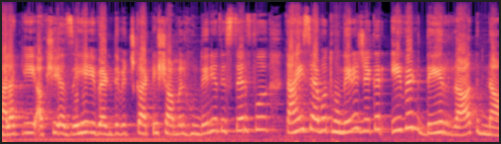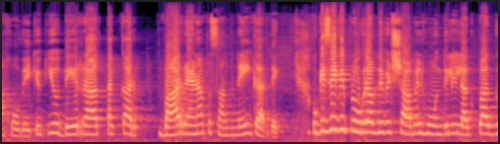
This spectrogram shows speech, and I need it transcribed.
ਹਾਲਾਂਕਿ ਅਕਸ਼ੇ ਅਜਿਹੇ ਇਵੈਂਟ ਦੇ ਵਿੱਚ ਘੱਟ ਹੀ ਸ਼ਾਮਲ ਹੁੰਦੇ ਨੇ ਅਤੇ ਸਿਰਫ ਤਾਂ ਹੀ ਸਹਿਮਤ ਹੁੰਦੇ ਨੇ ਜੇਕਰ ਇਵੈਂਟ ਦੇਰ ਰਾਤ ਨਾ ਹੋਵੇ, ਕਿਉਂਕਿ ਉਹ ਦੇਰ ਰਾਤ ਤੱਕ ਘਰ ਬਾਹਰ ਰਹਿਣਾ ਪਸੰਦ ਨਹੀਂ ਕਰਦੇ। ਉਹ ਕਿਸੇ ਵੀ ਪ੍ਰੋਗਰਾਮ ਦੇ ਵਿੱਚ ਸ਼ਾਮਿਲ ਹੋਣ ਦੇ ਲਈ ਲਗਭਗ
